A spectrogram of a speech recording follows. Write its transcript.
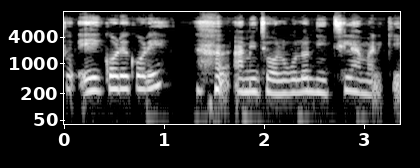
তো এই করে করে আমি জলগুলো নিচ্ছিলাম আর কি।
